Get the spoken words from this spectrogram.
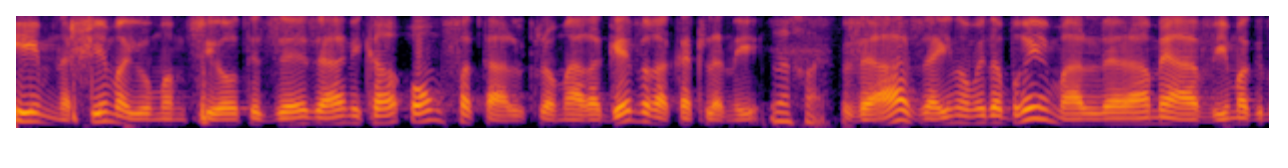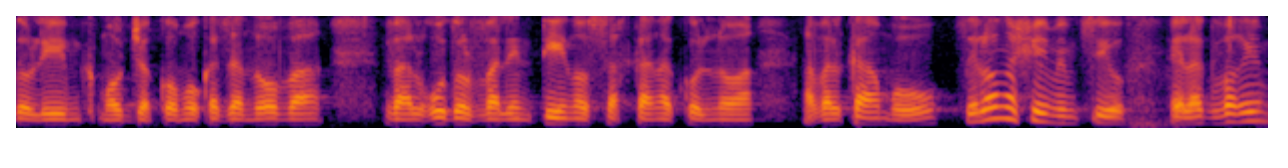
אם נשים היו ממציאות את זה, זה היה נקרא אום פטל, כלומר הגבר הקטלני, נכון. ואז היינו מדברים על המאהבים הגדולים כמו ג'קומו קזנובה ועל רודולף ולנטינו, שחקן הקולנוע, אבל כאמור, זה לא נשים המציאו, אלא גברים.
